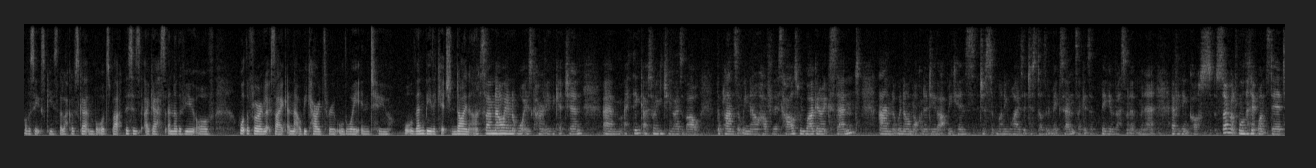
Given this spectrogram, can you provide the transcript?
Obviously, excuse the lack of skirting boards, but this is, I guess, another view of what the flooring looks like, and that will be carried through all the way into what will then be the kitchen diner. So I'm now in what is currently the kitchen. Um, I think I've spoken to you guys about the plans that we now have for this house. We were going to extend and we're now not going to do that because just money wise it just doesn't make sense. Like it's a big investment at the minute. Everything costs so much more than it once did.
